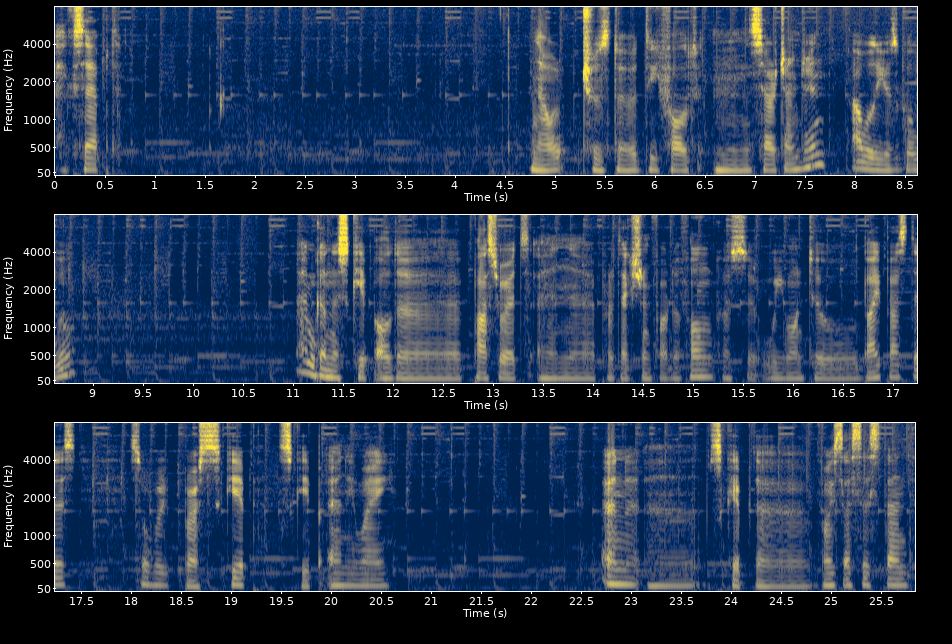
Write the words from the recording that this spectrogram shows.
accept. Now choose the default mm, search engine. I will use Google. I'm gonna skip all the passwords and uh, protection for the phone because we want to bypass this so we press skip skip anyway and uh, skip the voice assistant.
